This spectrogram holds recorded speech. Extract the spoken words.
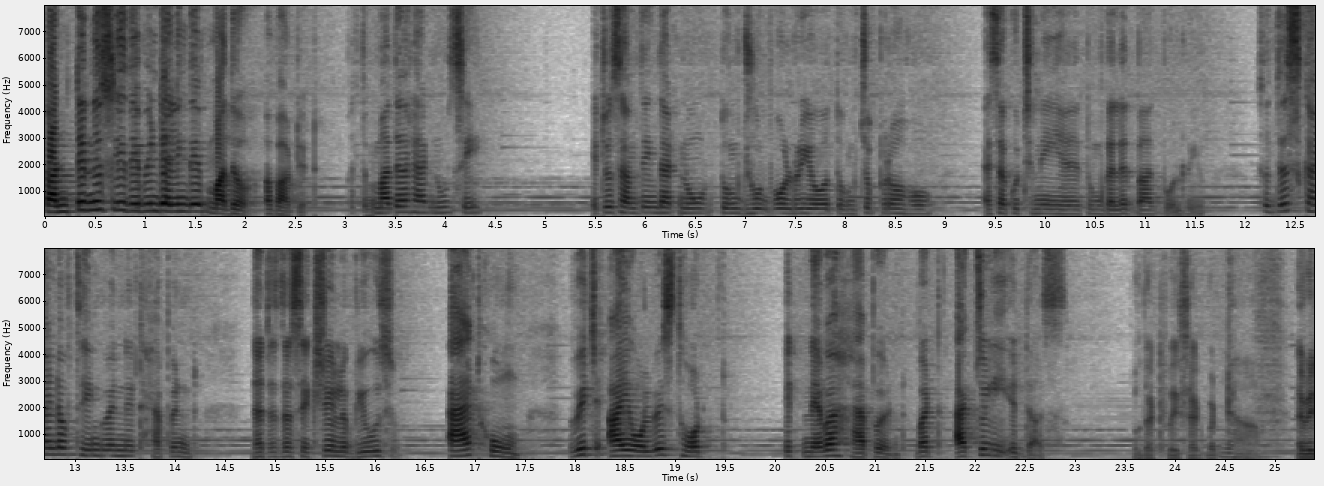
continuously they've been telling their mother about it. But the mother had no say. It was something that no, tum jhoot bol rahi ho, tum chup raho ऐसा कुछ नहीं है तुम गलत बात बोल रही हो So this kind of thing when it happened, that is the sexual abuse at home, which I always thought it never happened, but actually it does. So that's very sad, but every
